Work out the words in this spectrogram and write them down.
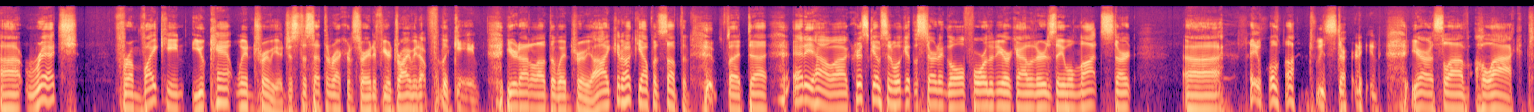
Uh, Rich from Viking, you can't win trivia. Just to set the record straight, if you're driving up for the game, you're not allowed to win trivia. I can hook you up with something. But uh, anyhow, uh, Chris Gibson will get the starting goal for the New York Islanders. They will not start. Uh, they will not be starting Yaroslav Halak.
